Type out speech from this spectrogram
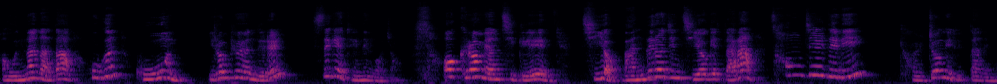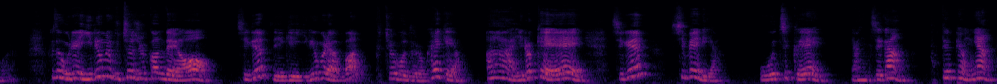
아, 온난하다 혹은 고온 이런 표현들을 쓰게 되는 거죠. 어 그러면 지금 지역 만들어진 지역에 따라 성질들이 결정이 됐다는 거예요. 그래서 우리가 이름을 붙여줄 건데요. 지금 네 개의 이름을 한번 붙여보도록 할게요. 아 이렇게 지금 시베리아, 오호츠크해, 양쯔강, 북태평양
